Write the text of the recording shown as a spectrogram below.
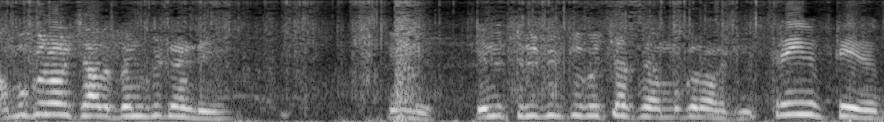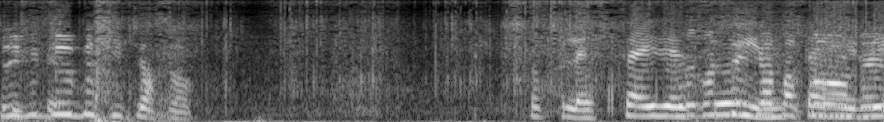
అమ్ముకున్న వాళ్ళకి చాలా బెనిఫిట్ అండి. ఏంటి? ఎన్ని త్రీ ఫిఫ్టీకి వచ్చేస్తాయి అమ్ముకున్న వాళ్ళకి three fifty three fifty rupees ఇచ్చేస్తాం. సో ప్లస్ సైజెస్ ఇంత హెవీ.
